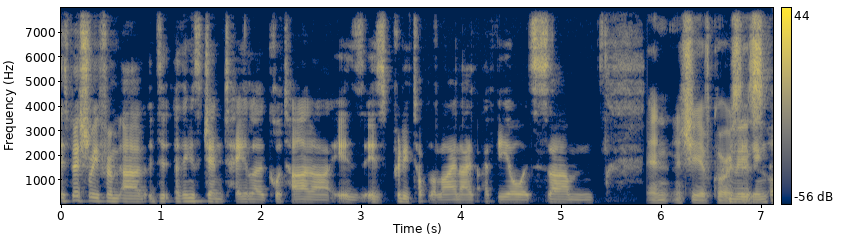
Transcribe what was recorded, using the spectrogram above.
especially from uh, I think it's Jen Taylor Cortana is is pretty top of the line. I, I feel it's um, and, and she of course moving. is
